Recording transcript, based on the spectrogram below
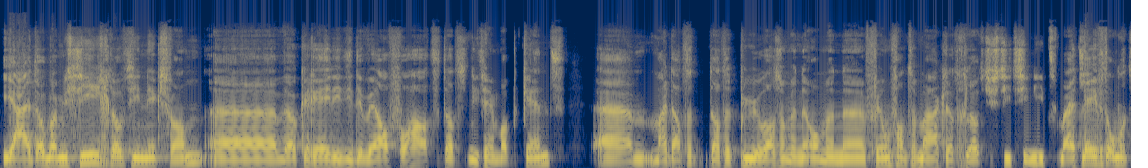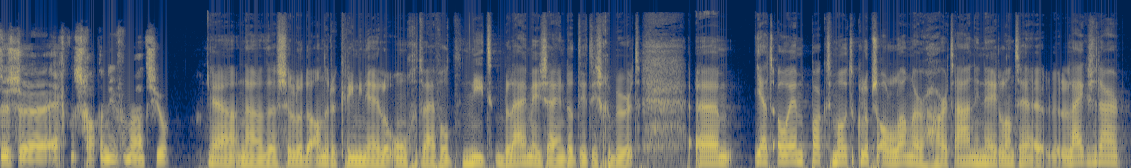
Ja, het Openbaar Ministerie gelooft hier niks van. Uh, welke reden die er wel voor had, dat is niet helemaal bekend. Um, maar dat het, dat het puur was om een, om een uh, film van te maken, dat gelooft justitie niet. Maar het levert ondertussen echt een schat aan informatie op. Ja, nou, daar zullen de andere criminelen ongetwijfeld niet blij mee zijn dat dit is gebeurd. Um, ja, het OM pakt motorclubs al langer hard aan in Nederland. Hè? Lijken ze daar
